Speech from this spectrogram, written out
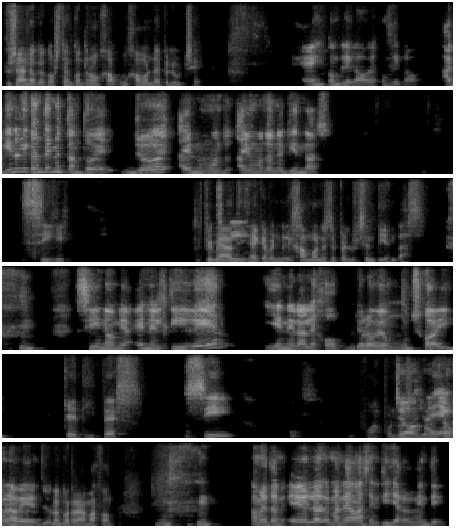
¿Tú sabes lo que costó encontrar un, ja- un jamón de peluche? Es complicado, es complicado. Aquí en Alicante no es tanto, ¿eh? Yo en un hay un montón de tiendas. Sí. Primera Sí. noticia que venden jamones de peluche en tiendas. Sí, no, mira, en el Tiguer y en el Alejo. Yo lo veo mucho ahí. ¿Qué dices? Sí. Buah, pues Yo sé, lo hay encontré alguna en- vez- yo lo encontré en Amazon, Hombre, también, es la manera más sencilla realmente.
